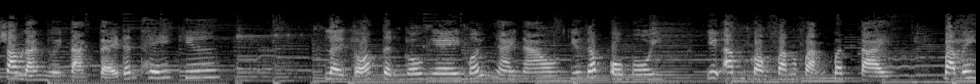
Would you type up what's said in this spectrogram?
sao lại người tàn tệ đến thế chứ? Lời tỏ tình ngô nghê mới ngày nào dưới góc ô môi, như âm còn văng vẳng bên tai, mà bây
